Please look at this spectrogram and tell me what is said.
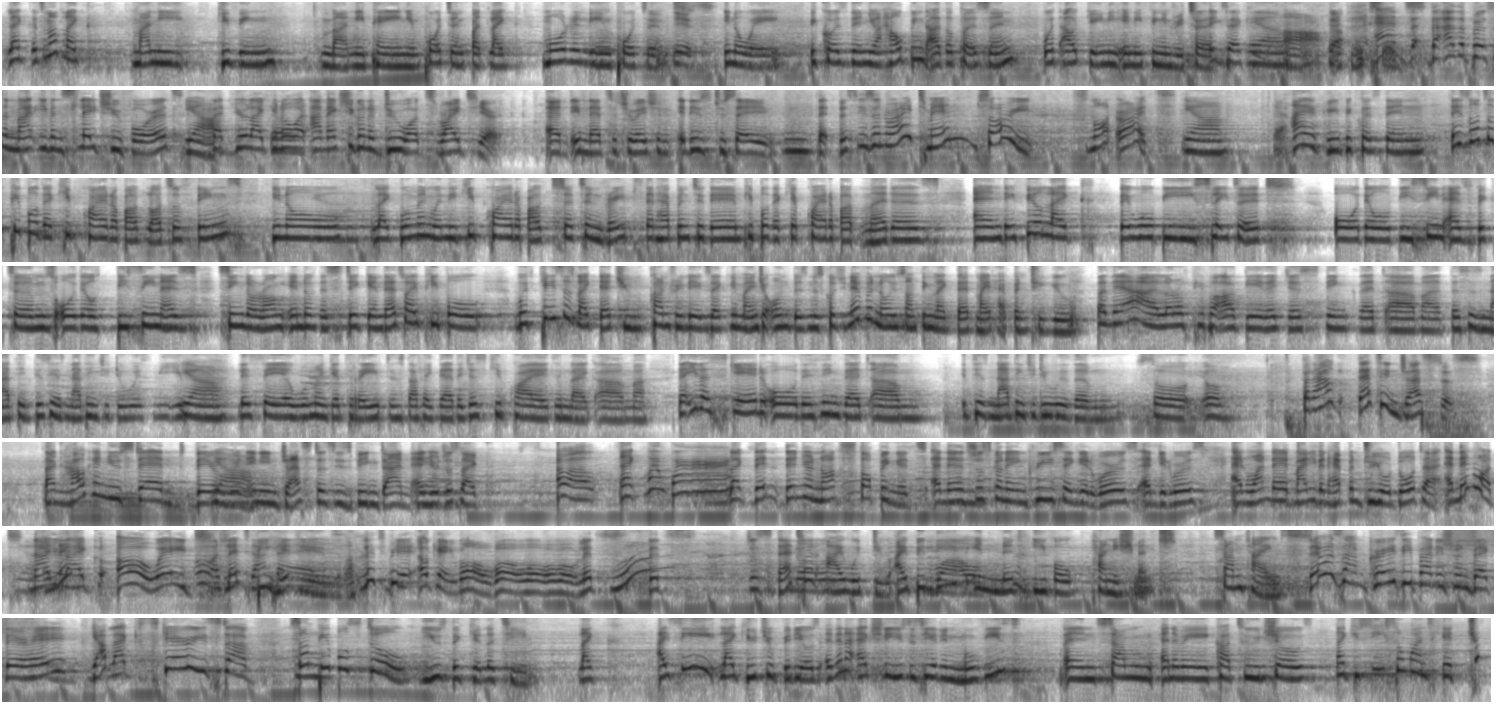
like it's not like money giving, money paying important, but like morally important. Yes. In a way, because then you're helping the other person without gaining anything in return. Exactly. Yeah. Ah, Yeah. And sense. the, the other person might even slate you for it. Yeah. But you're like, you know what? I'm actually going to do what's right here. And in that situation, it is to say Mm. that this isn't right, man. Sorry. It's not right. yeah Yeah. I agree because then there's lots of people that keep quiet about lots of things. You know, like women when they keep quiet about certain rapes that happen to them, people that keep quiet about murders, and they feel like they will be slated or they'll be seen as victims or they'll be seen as seeing the wrong end of the stick. And that's why people, with cases like that, you can't really exactly mind your own business because you never know if something like that might happen to you. But there are a lot of people out there that just think that um, uh, this is nothing. This has nothing to do with me. If, Yeah. Let's say a woman gets raped and stuff like that. They just keep quiet and like um, uh, they're either scared or they think that um, it has nothing to do with them. So oh, But how? That's injustice. Like, how can you stand there Yeah. when any injustice is being done and you're just like, oh well, Like, wah, wah. like then then you're not stopping it, and then it's just going to increase and get worse and get worse, and one day it might even happen to your daughter, and then what? Now And you're then- like, oh wait, oh, let's have done behead that. him. let's be okay. Whoa, whoa, whoa, whoa, whoa. Let's What? let's just. That's you what I would do. I believe Wow. in medieval punishment. Sometimes. There was some crazy punishment back there, hey? Yup. Like scary stuff. Some people still use the guillotine. Like, I see like YouTube videos, and then I actually used to see it in movies and some anime cartoon shows. Like, you see someone's head, chop,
